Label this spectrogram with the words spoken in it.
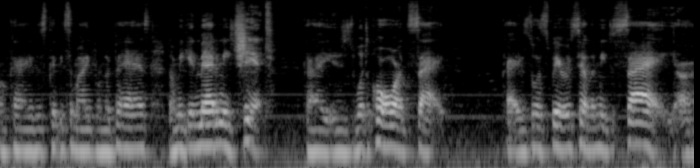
Okay, this could be somebody from the past. Don't be getting mad at me. Shit. Okay, it's what the cards say. Okay, it's what spirit is telling me to say. Uh,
